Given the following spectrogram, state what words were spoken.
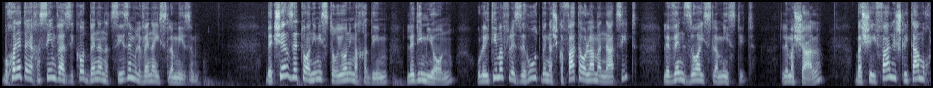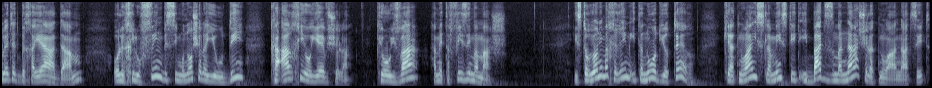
בוחן את היחסים והזיקות בין הנאציזם לבין האסלאמיזם. בהקשר זה טוענים היסטוריונים אחדים לדמיון, ולעיתים אף לזהות בין השקפת העולם הנאצית לבין זו האסלאמיסטית. למשל, בשאיפה לשליטה מוחלטת בחיי האדם, או לחילופין בסימונו של היהודי כארכי אויב שלה, כאויבה המטאפיזי ממש. היסטוריונים אחרים יטענו עוד יותר, כי התנועה האסלאמיסטית היא בת זמנה של התנועה הנאצית,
